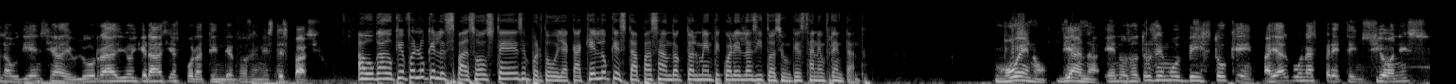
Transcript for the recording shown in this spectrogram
la audiencia de Blue Radio y gracias por atendernos en este espacio. Abogado, ¿qué fue lo que les pasó a ustedes en Puerto Boyacá? ¿Qué es lo que está pasando actualmente? ¿Cuál es la situación que están enfrentando? Bueno, Diana, eh, nosotros hemos visto que hay algunas pretensiones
